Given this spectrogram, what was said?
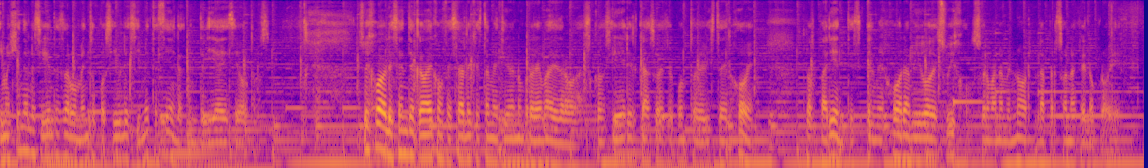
Imagine los siguientes argumentos posibles y métase en las mentalidades de otros. Su hijo adolescente acaba de confesarle que está metido en un problema de drogas. Considere el caso desde el punto de vista del joven, los parientes, el mejor amigo de su hijo, su hermana menor, la persona que lo provee.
